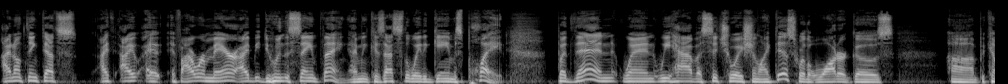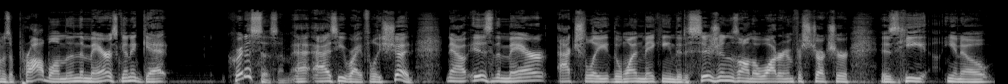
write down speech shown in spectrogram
I don't think that's. I, I, if I were mayor, I'd be doing the same thing. I mean, because that's the way the game is played. But then when we have a situation like this where the water goes uh, becomes a problem, then the mayor is going to get criticism, as he rightfully should. Now, is the mayor actually the one making the decisions on the water infrastructure? Is he, you know,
